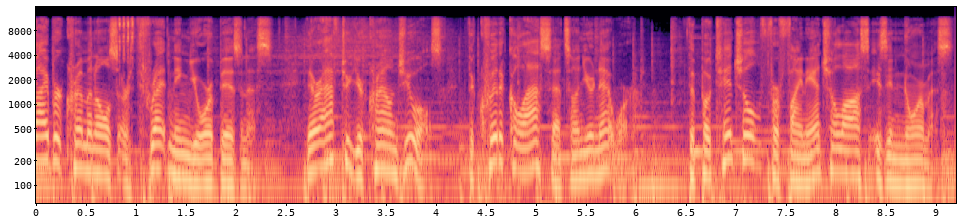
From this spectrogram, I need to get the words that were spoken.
Cyber criminals are threatening your business. They're after your crown jewels, the critical assets on your network. The potential for financial loss is enormous.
